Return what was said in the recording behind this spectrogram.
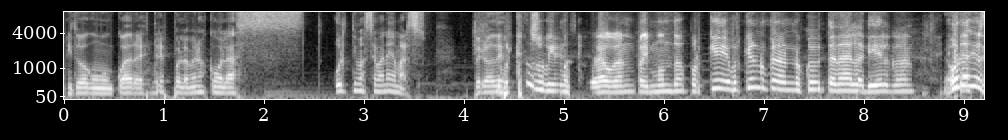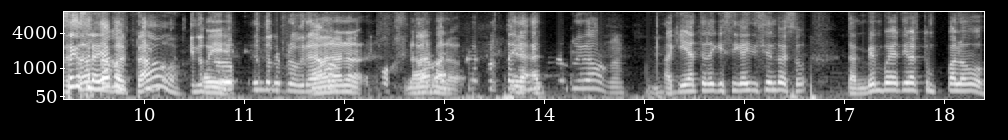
Y tuve como un cuadro de estrés por lo menos como las últimas semanas de marzo. Pero ¿Y de... ¿Por qué no subimos esa weá, weón, Raimundo? ¿Por qué? ¿Por qué nunca nos cuenta nada la Ariel, weón? Está yo sé que se le había contado. Y no Oye, estoy pidiéndole programa. no, no, no, hermano. Mira. Aquí antes de que sigáis diciendo eso, también voy a tirarte un palo a vos.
